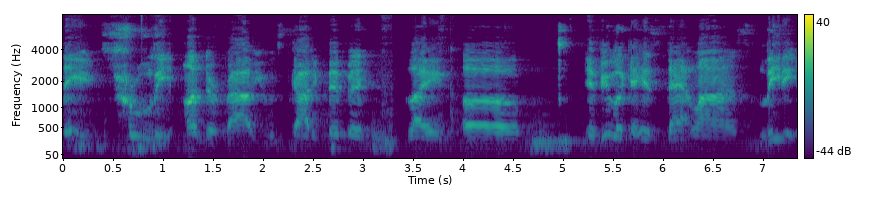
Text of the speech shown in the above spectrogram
they truly undervalued Scottie Pippen. Like, uh, if you look at his stat lines leading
